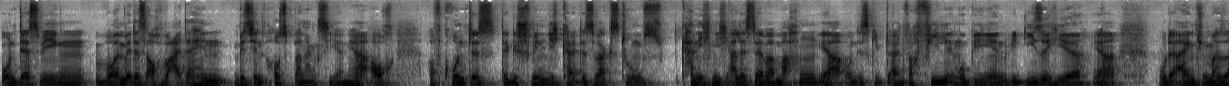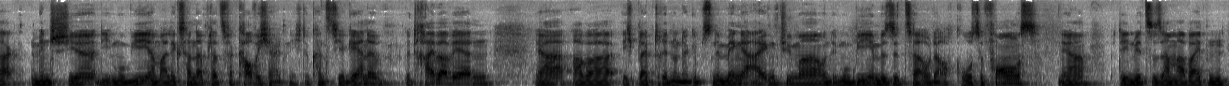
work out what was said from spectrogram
Und deswegen wollen wir das auch weiterhin ein bisschen ausbalancieren. Ja, auch aufgrund des, der Geschwindigkeit des Wachstums kann ich nicht alles selber machen. Ja, und es gibt einfach viele Immobilien wie diese hier, ja, wo der Eigentümer sagt, Mensch, hier, die Immobilie am Alexanderplatz verkaufe ich halt nicht. Du kannst hier gerne Betreiber werden. Ja, aber ich bleib drin. Und da gibt es eine Menge Eigentümer und Immobilienbesitzer oder auch große Fonds, ja, mit denen wir zusammenarbeiten,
